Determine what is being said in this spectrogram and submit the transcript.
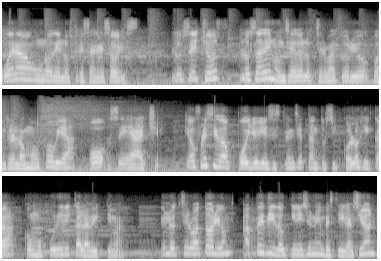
o era uno de los tres agresores. Los hechos los ha denunciado el Observatorio contra la Homofobia, OCH, que ha ofrecido apoyo y asistencia tanto psicológica como jurídica a la víctima. El observatorio ha pedido que inicie una investigación.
